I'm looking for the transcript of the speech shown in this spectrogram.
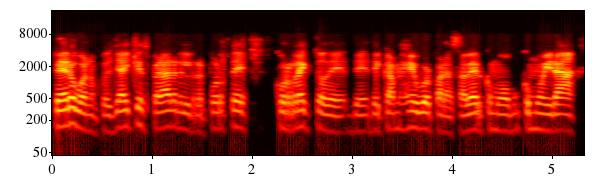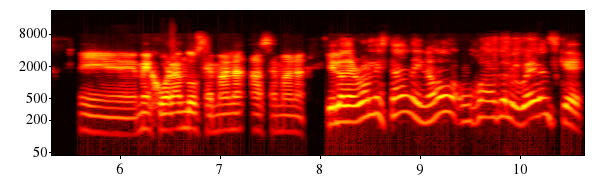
Pero bueno, pues ya hay que esperar el reporte correcto de, de, Cam Hayward para saber cómo, cómo irá eh, mejorando semana a semana. Y lo de Ronnie Stanley, ¿no? Un jugador de los Ravens que,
